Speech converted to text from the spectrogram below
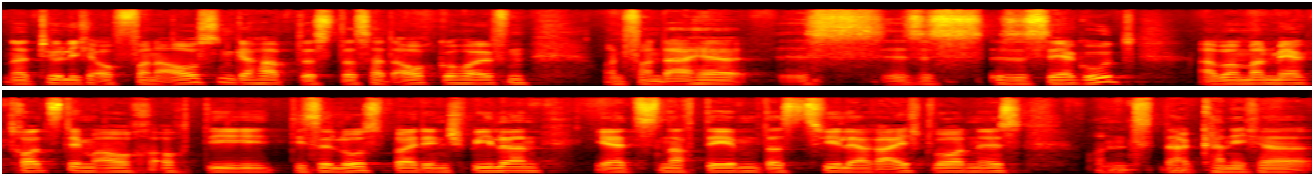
natürlich auch von außen gehabt. Das, das hat auch geholfen. Und von daher ist, ist, es, ist es sehr gut. Aber man merkt trotzdem auch, auch die, diese Lust bei den Spielern, jetzt nachdem das Ziel erreicht worden ist. Und da kann ich ja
